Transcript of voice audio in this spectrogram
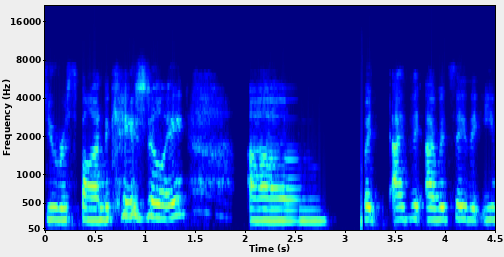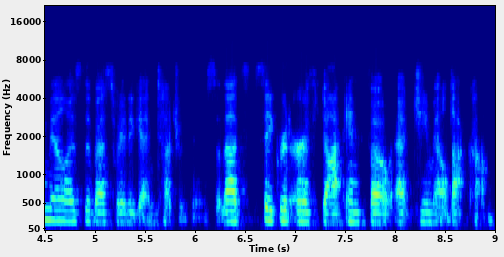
do respond occasionally. Um, but I think I would say the email is the best way to get in touch with me. So that's sacredearth.info at gmail.com.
